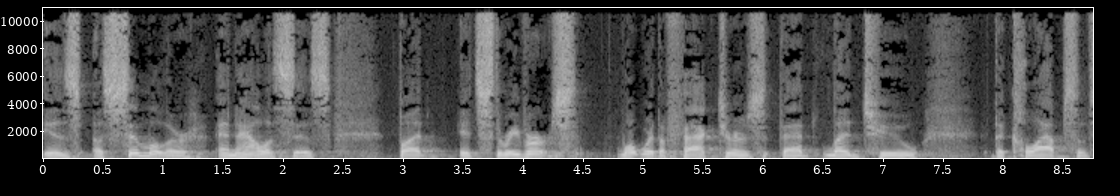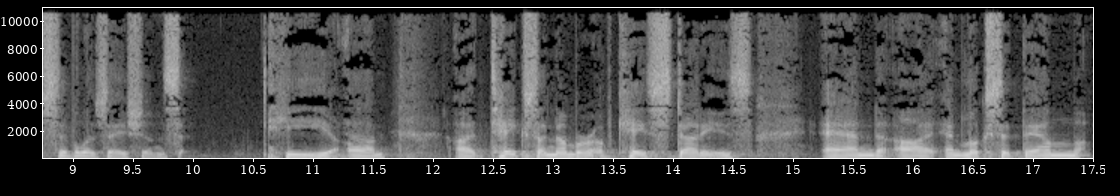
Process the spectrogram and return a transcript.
is a similar analysis but it's the reverse. What were the factors that led to the collapse of civilizations? He um, uh, takes a number of case studies and uh, and looks at them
